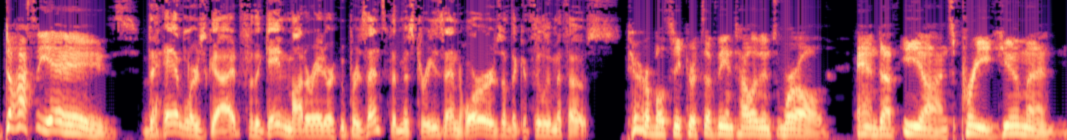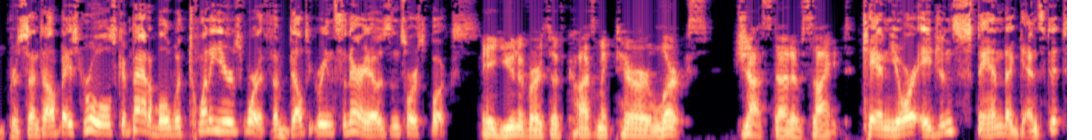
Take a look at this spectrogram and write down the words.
dossiers, The Handler's Guide for the game moderator who presents the mysteries and horrors of the Cthulhu mythos. terrible secrets of the intelligence world, and of eons pre-human. Percentile-based rules compatible with 20 years worth of Delta Green scenarios and source books. A universe of cosmic terror lurks just out of sight. Can your agents stand against it?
